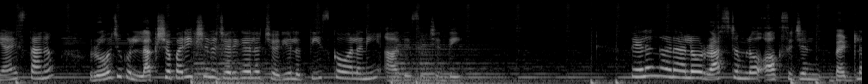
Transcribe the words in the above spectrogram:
న్యాయస్థానం రోజుకు లక్ష పరీక్షలు జరిగేలా చర్య చర్యలు తీసుకోవాలని ఆదేశించింది. తెలంగాణలో రాష్ట్రంలో ఆక్సిజన్ బెడ్ల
